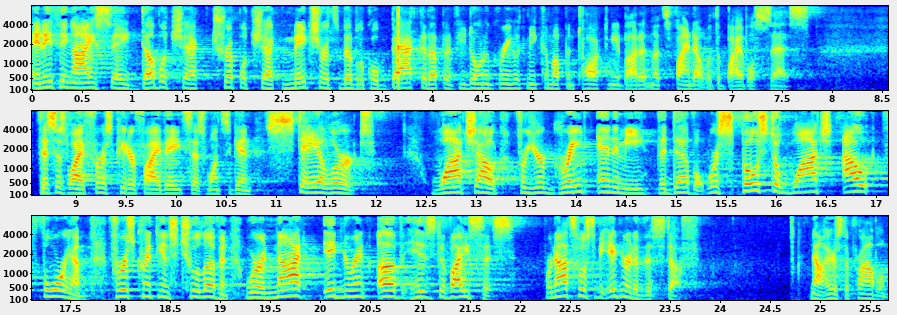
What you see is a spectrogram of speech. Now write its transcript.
Anything I say, double check, triple check, make sure it's biblical, back it up. And if you don't agree with me, come up and talk to me about it, and let's find out what the Bible says. This is why 1 Peter 5 8 says, once again, stay alert Watch out for your great enemy, the devil. We're supposed to watch out for him. 1 Corinthians 2:11. We're not ignorant of his devices. We're not supposed to be ignorant of this stuff. Now, here's the problem.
